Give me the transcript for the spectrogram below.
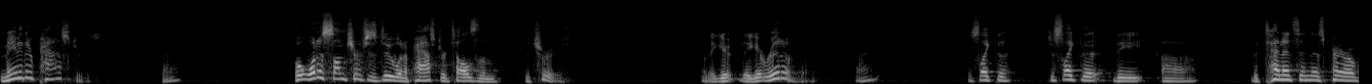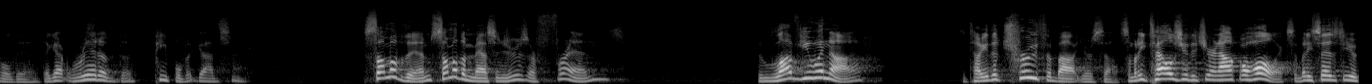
Maybe they're pastors, right? But what do some churches do when a pastor tells them the truth? Well, they, get, they get rid of them, right? It's like the, just like the, the, uh, the tenants in this parable did. They got rid of the people that God sent. Some of them, some of the messengers are friends who love you enough to tell you the truth about yourself. Somebody tells you that you're an alcoholic. Somebody says to you,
